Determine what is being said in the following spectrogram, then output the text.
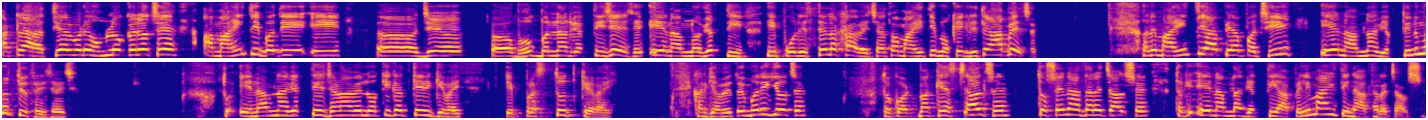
આટલા હથિયાર વડે હુમલો કર્યો છે. આ માહિતી બધી એ જે ભોગ બનનાર વ્યક્તિ જે છે, એ નામનો વ્યક્તિ એ પોલીસને લખાવે છે અથવા માહિતી મૌખિક રીતે આપે છે. અને માહિતી આપ્યા પછી એ નામના વ્યક્તિનું મૃત્યુ થઈ જાય છે. તો એ નામના વ્યક્તિએ જણાવેલું હકીકત કેવી કહેવાય? એ પ્રસ્તુત કહેવાય. કારણ કે હવે તો એ મરી ગયો છે. તો કોર્ટમાં કેસ ચાલશે. તો શેના આધારે ચાલશે? તો કે એ નામના વ્યક્તિ આપેલી માહિતીના આધારે ચાલશે.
